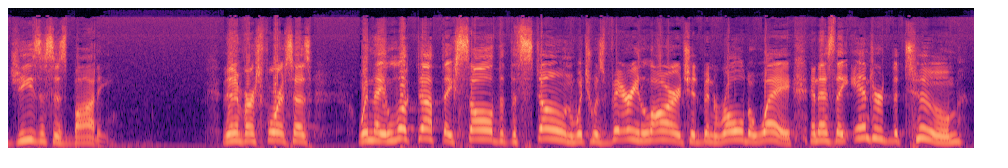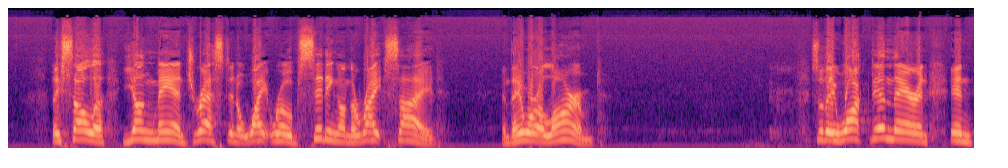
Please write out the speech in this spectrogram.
Jesus' body. Then in verse 4 it says, when they looked up, they saw that the stone, which was very large, had been rolled away. And as they entered the tomb, they saw a young man dressed in a white robe sitting on the right side. And they were alarmed. So they walked in there, and, and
